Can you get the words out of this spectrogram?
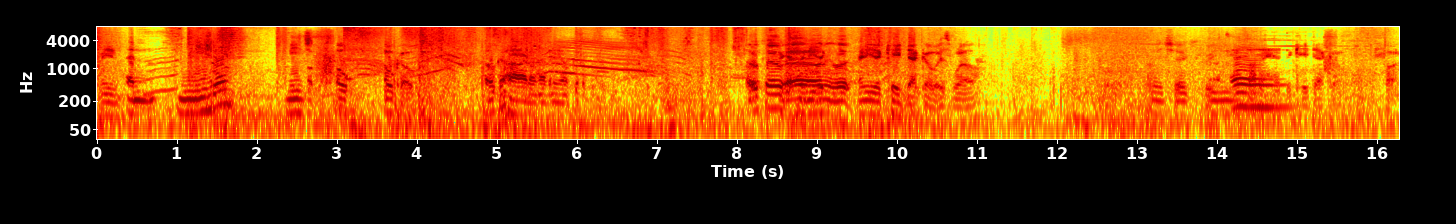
I mean, And Mijo? Mijo? oh, Oko. Oka? Oh, I don't have any Oka. Okay, I uh, I, need me look. I need a K Deco as well. Let me check for you. I thought I had the K Deco. Fuck.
